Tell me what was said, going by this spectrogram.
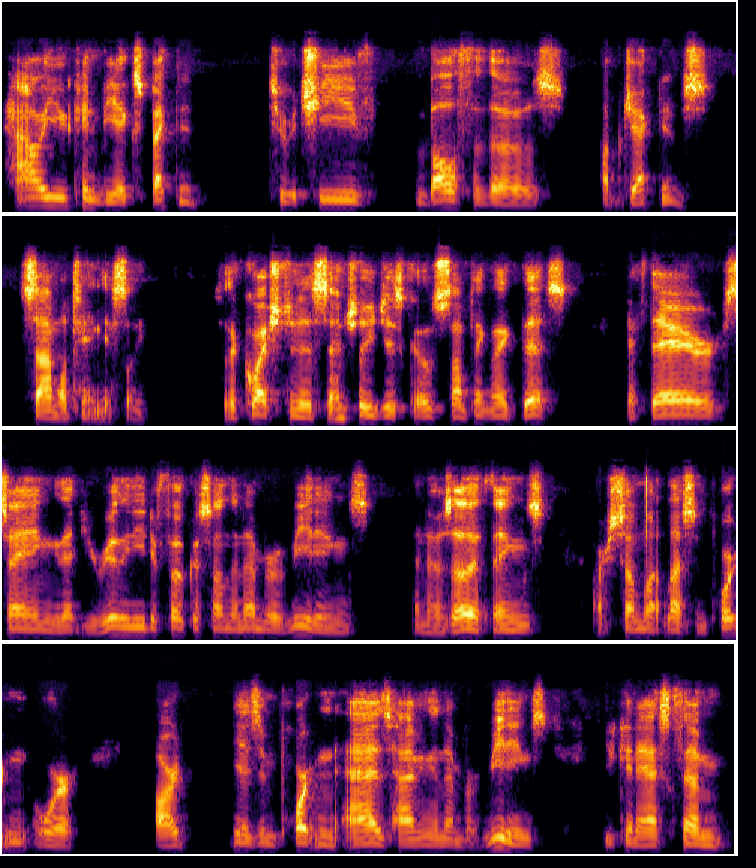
how you can be expected to achieve both of those objectives simultaneously. So the question essentially just goes something like this if they're saying that you really need to focus on the number of meetings and those other things are somewhat less important or are as important as having the number of meetings, you can ask them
